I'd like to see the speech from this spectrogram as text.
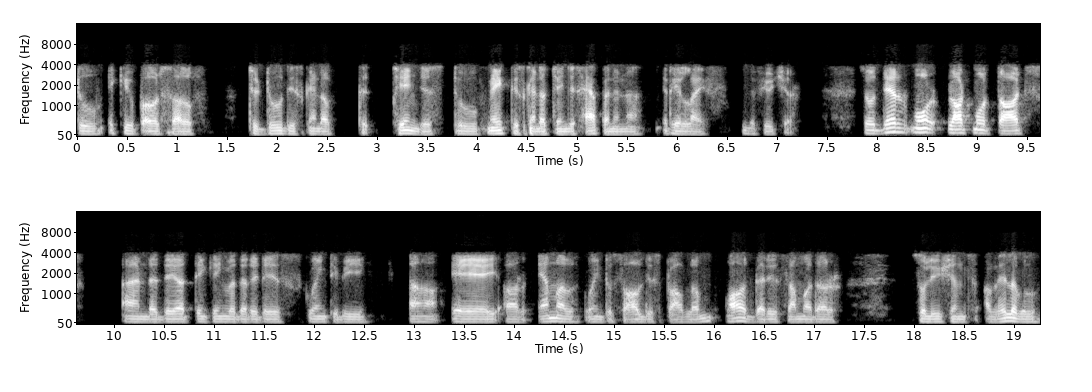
to equip ourselves to do this kind of changes to make this kind of changes happen in a real life in the future. So there are more, lot more thoughts, and they are thinking whether it is going to be uh, AI or ML going to solve this problem, or there is some other solutions available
